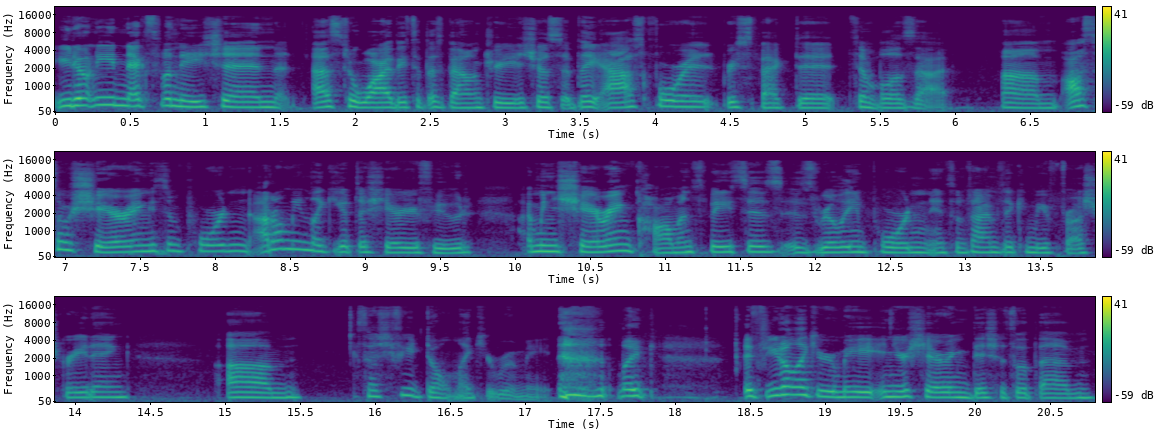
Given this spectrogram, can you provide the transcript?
you don't need an explanation as to why they set this boundary. It's just if they ask for it respect it. Simple as that. Um also sharing is important. I don't mean like you have to share your food. I mean sharing common spaces is really important and sometimes it can be frustrating. Um especially if you don't like your roommate. Like if you don't like your roommate and you're sharing dishes with them,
